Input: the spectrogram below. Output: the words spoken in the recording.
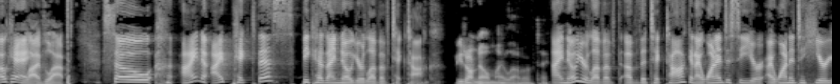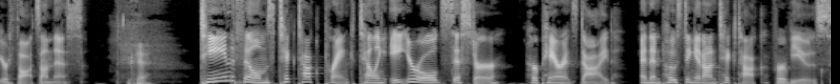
Okay. Live lap. So I know I picked this because I know your love of TikTok. You don't know my love of TikTok. I know your love of of the TikTok and I wanted to see your I wanted to hear your thoughts on this. Okay. Teen films TikTok prank telling 8-year-old sister her parents died and then posting it on TikTok for views.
